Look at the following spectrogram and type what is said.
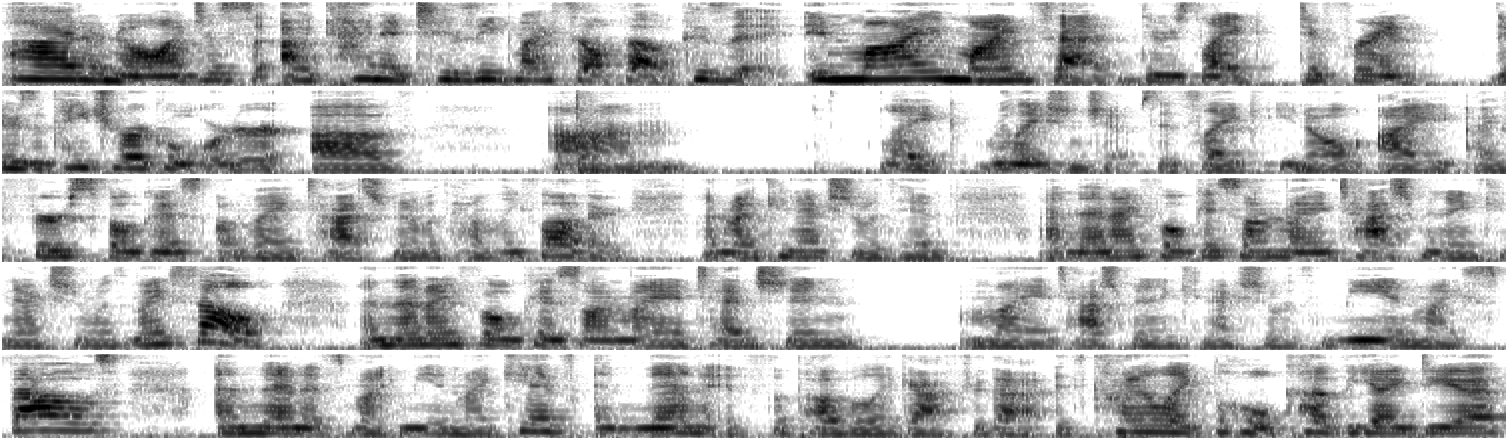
I don't know, I just I kind of tizzied myself out cuz in my mindset there's like different there's a patriarchal order of um like relationships. It's like, you know, I, I first focus on my attachment with Heavenly Father and my connection with Him. And then I focus on my attachment and connection with myself. And then I focus on my attention my attachment and connection with me and my spouse, and then it's my me and my kids, and then it's the public after that. It's kind of like the whole Covey idea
